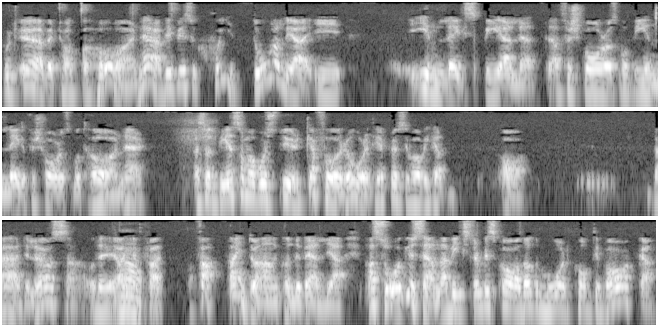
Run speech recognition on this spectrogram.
vårt övertag på hörnor. Vi blir så skitdåliga i inläggsspelet. Att försvara oss mot inlägg och försvara oss mot hörnor. Alltså det som var vår styrka förra året, helt plötsligt var vi helt ja, värdelösa. Och det, jag, Ja. jag, jag fattar inte hur han kunde välja. Man såg ju sen när Wikström blev skadad och Mård kom tillbaka.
